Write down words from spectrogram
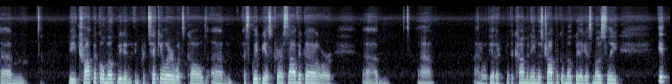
um, the tropical milkweed in, in particular, what's called um, Asclepias curassavica, or um, uh, I don't know what the other what the common name is, tropical milkweed, I guess mostly. It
